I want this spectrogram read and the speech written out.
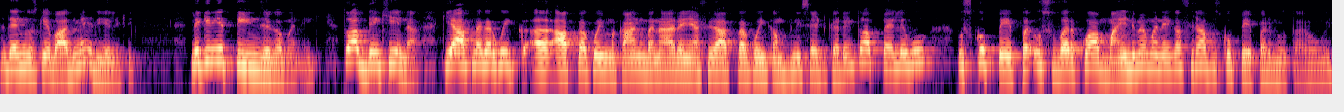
देन उसके बाद में रियलिटी लेकिन ये तीन जगह बनेगी. तो आप देखिए ना कि आप अगर कोई आपका कोई मकान बना रहे हैं या फिर आपका कोई कंपनी सेट कर रहे हैं तो आप पहले वो उसको पेपर उस वर्क को आप माइंड में बनेगा, फिर आप उसको पेपर में उतारोगे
